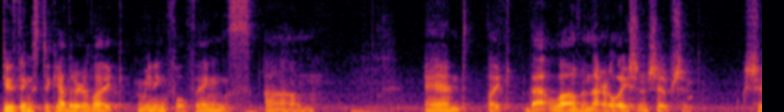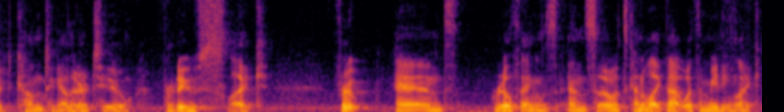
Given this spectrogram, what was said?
do things together, like meaningful things, um, and like that love and that relationship should should come together to produce like fruit and real things. And so it's kind of like that with a meeting. Like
